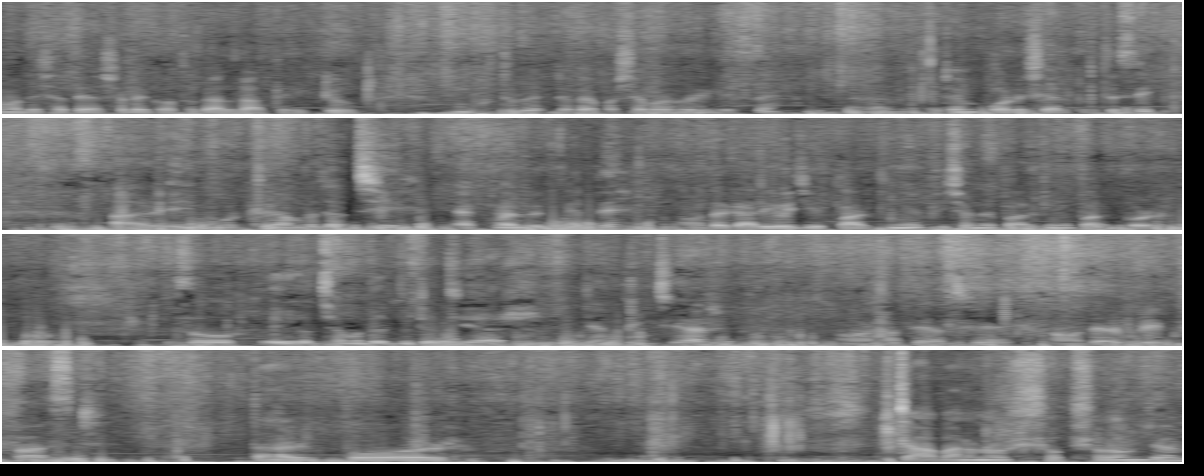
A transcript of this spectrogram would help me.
আমাদের সাথে আসলে গতকাল রাতে একটু ভুতুর একটা ব্যাপার স্যাপার হয়ে গেছে। Um, এটা আমি পরে শেয়ার করতেছি। আর এই মুহূর্তে আমরা যাচ্ছি এক মাইল পেতে আমাদের গাড়ি ওই যে পার্কিংয়ে পিছনের পার্কিংয়ে পার্ক করা। তো এই হচ্ছে আমাদের দুটো চেয়ার ক্যাম্পিং চেয়ার আমার হাতে আছে আমাদের ব্রেকফাস্ট তারপর চা বানানোর সব সরঞ্জাম।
